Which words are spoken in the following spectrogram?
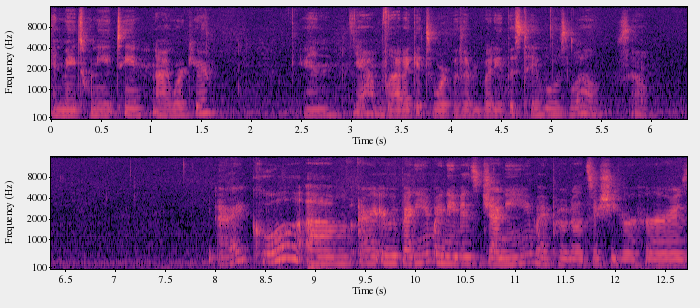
in May 2018. Now I work here. And yeah, I'm glad I get to work with everybody at this table as well. So. All right, cool. Um, all right, everybody. My name is Jenny. My pronouns are she, her, hers.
